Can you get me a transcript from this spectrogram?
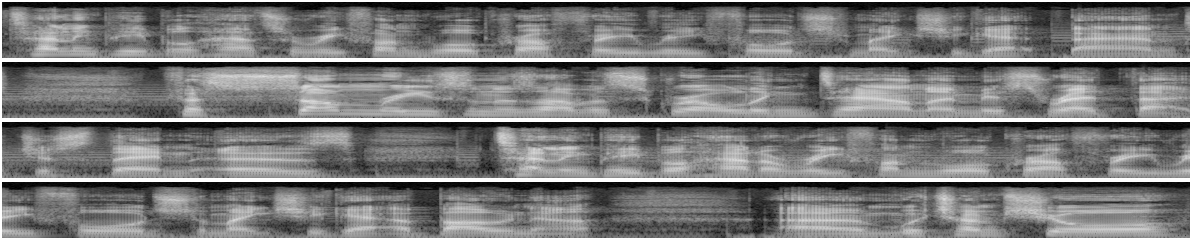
telling people how to refund Warcraft 3 Reforged makes you get banned. For some reason, as I was scrolling down, I misread that just then as telling people how to refund Warcraft 3 Reforged makes you get a boner, um, which I'm sure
